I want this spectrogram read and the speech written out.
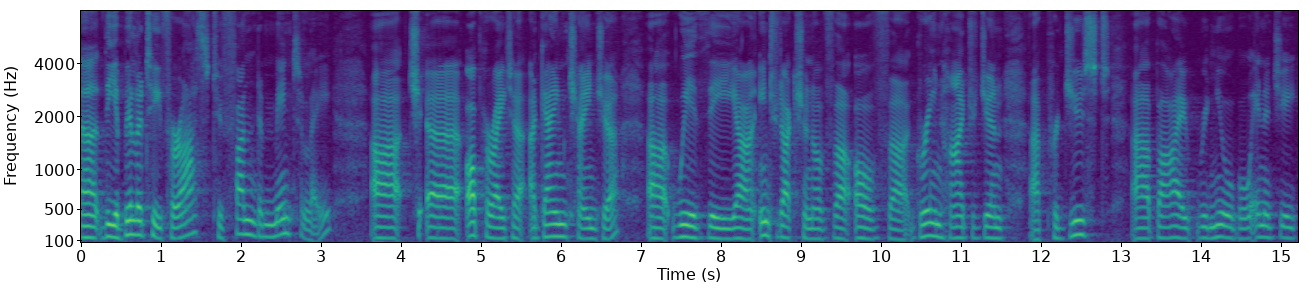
uh, the ability for us to fundamentally uh, uh, operate a, game changer uh, with the uh, introduction of, uh, of green hydrogen produced by renewable energy,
